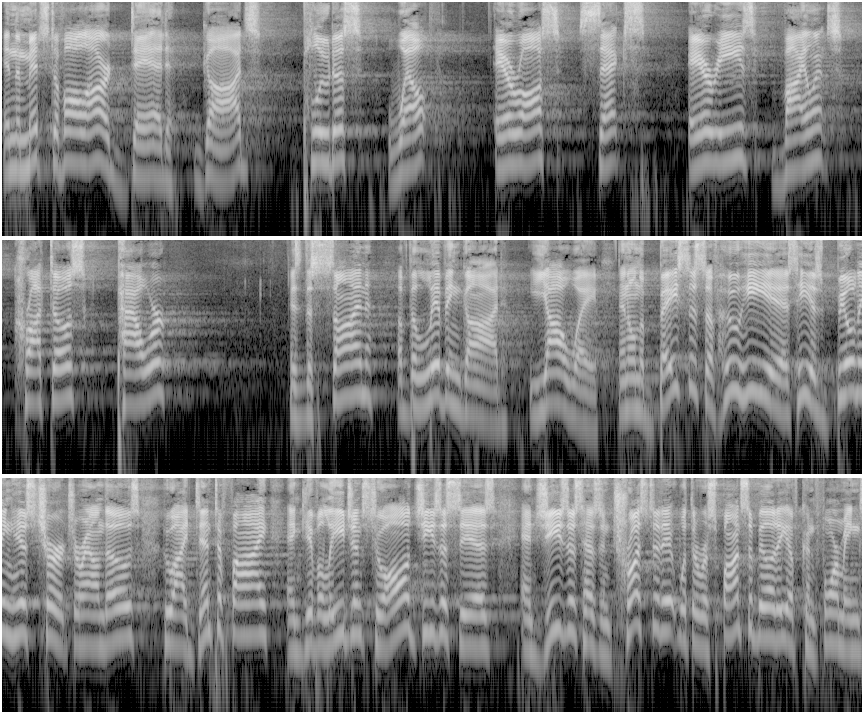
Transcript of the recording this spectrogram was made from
in the midst of all our dead gods Plutus, wealth, eros, sex, Ares, violence, kratos, power is the Son of the living God, Yahweh. And on the basis of who He is, He is building His church around those who identify and give allegiance to all Jesus is. And Jesus has entrusted it with the responsibility of conforming,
